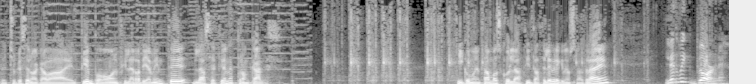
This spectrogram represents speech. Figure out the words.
de hecho que se nos acaba el tiempo. Vamos a enfilar rápidamente las secciones troncales. Y comenzamos con la cita célebre que nos la trae. Ludwig Börne,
